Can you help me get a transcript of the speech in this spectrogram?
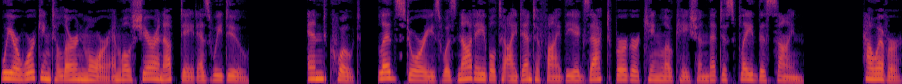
We are working to learn more and will share an update as we do. End quote. Lead Stories was not able to identify the exact Burger King location that displayed this sign. However,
